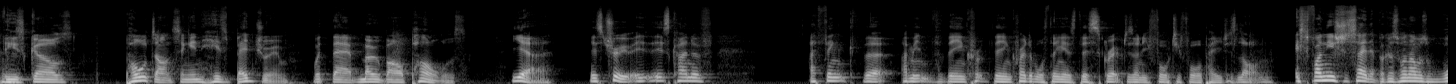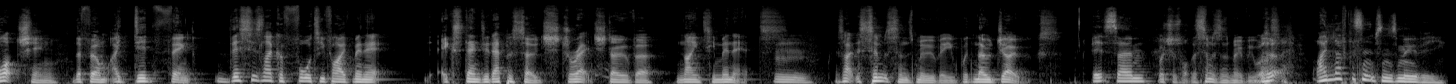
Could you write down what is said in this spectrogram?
these girls pole dancing in his bedroom with their mobile poles. Yeah, it's true. It, it's kind of. I think that I mean the the incredible thing is this script is only forty four pages long. It's funny you should say that because when I was watching the film, I did think this is like a 45 minute extended episode stretched over 90 minutes. It's like the Simpsons movie with no jokes, It's um. which is what the Simpsons movie was. I love the Simpsons movie.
